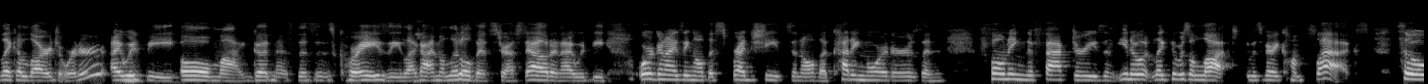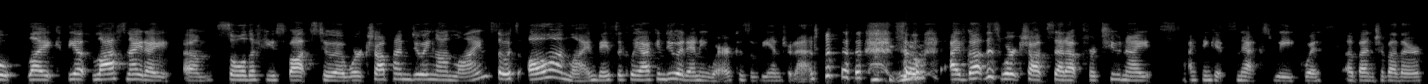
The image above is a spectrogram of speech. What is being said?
like a large order, I mm. would be, oh my goodness, this is crazy. Like I'm a little bit stressed out and I would be organizing all the spreadsheets and all the cutting orders and phoning the factories and you know, like there was a lot. It was very complex. So like the last night I um, sold a few spots to a workshop I'm doing online. So it's all online. Basically, I can do it anywhere because of the internet. so I've got this workshop set up for two nights. I think it's next week with a bunch of other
